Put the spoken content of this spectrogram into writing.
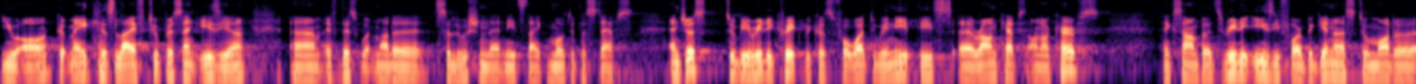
you all, could make his life 2% easier um, if this were not a solution that needs like multiple steps. And just to be really quick, because for what do we need these uh, round caps on our curves? For example, it's really easy for beginners to model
